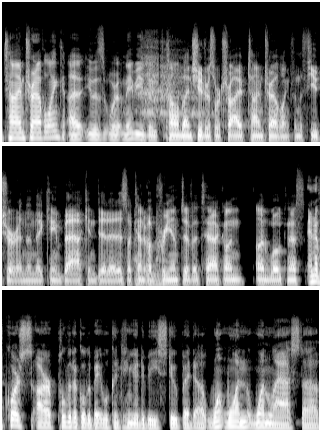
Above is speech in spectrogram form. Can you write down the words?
Time traveling. Uh, it was maybe the Columbine shooters were tried time traveling from the future, and then they came back and did it as a kind of a know. preemptive attack on on wokeness. And of course, our political debate will continue to be stupid. Uh, one, one, one last uh,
